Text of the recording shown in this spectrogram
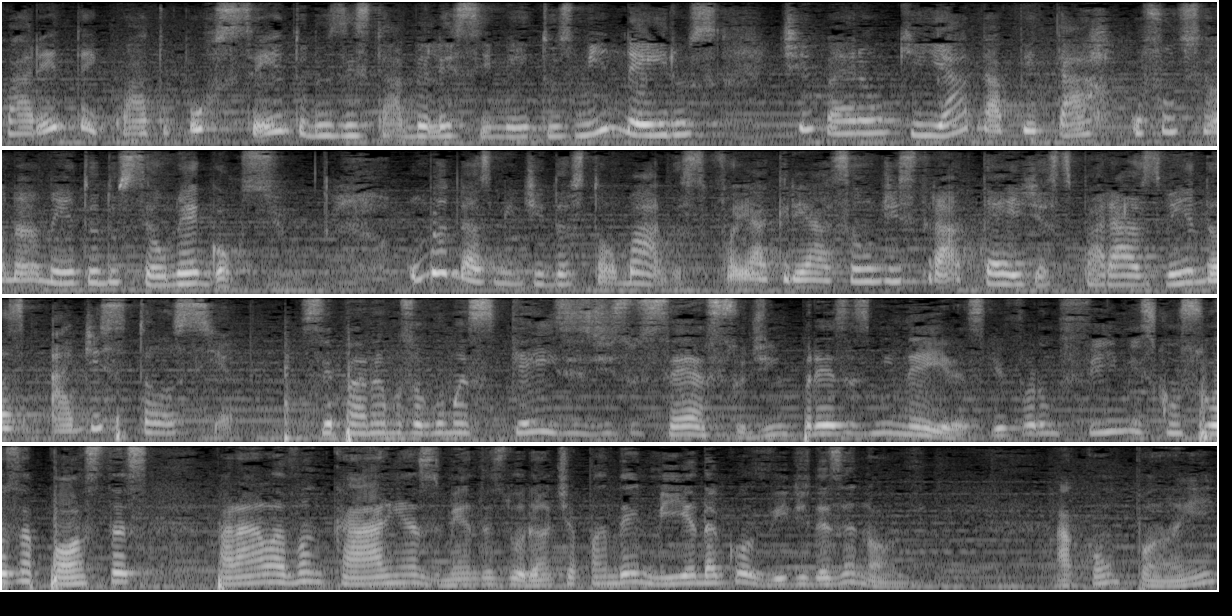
44% dos estabelecimentos mineiros tiveram que adaptar o funcionamento do seu negócio. Uma das medidas tomadas foi a criação de estratégias para as vendas à distância. Separamos algumas cases de sucesso de empresas mineiras que foram firmes com suas apostas para alavancarem as vendas durante a pandemia da Covid-19. Acompanhe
